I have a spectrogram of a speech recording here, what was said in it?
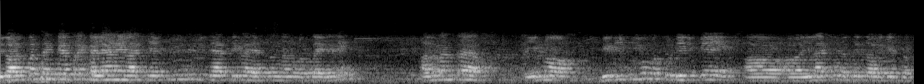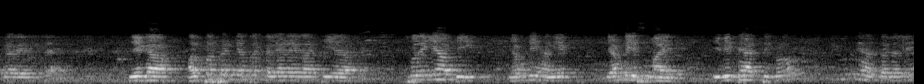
ಇದು ಅಲ್ಪಸಂಖ್ಯಾತರ ಕಲ್ಯಾಣ ಇಲಾಖೆ ಸಿ ವಿದ್ಯಾರ್ಥಿಗಳ ಹೆಸರನ್ನು ನಾನು ಓದ್ತಾ ಇದ್ದೀನಿ. ಅದ ನಂತರ ಇನ್ನು ಡಿಡಿಪಿಯು ಮತ್ತು ಡಿ ಕೆ ಇಲಾಖೆ ವತಿಯಿಂದ ಅವರಿಗೆ ಸರ್ಕಾರ ಇರುತ್ತೆ. ಈಗ ಅಲ್ಪಸಂಖ್ಯಾತರ ಕಲ್ಯಾಣ ಇಲಾಖೆಯ Surayya Bi M D Hanif M D Ismail, ಈ ವಿದ್ಯಾರ್ಥಿಗಳು ಪಿ ಯು ಸಿ ಹಂತದಲ್ಲಿ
